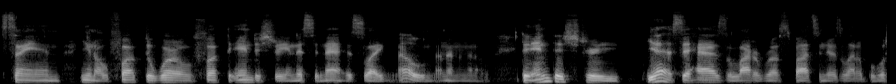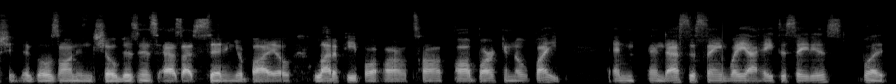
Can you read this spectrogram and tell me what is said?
Saying, you know, fuck the world, fuck the industry and this and that. It's like, no, no, no, no, no. The industry Yes, it has a lot of rough spots and there's a lot of bullshit that goes on in show business. As I said in your bio, a lot of people are talk, all bark and no bite. And and that's the same way I hate to say this, but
